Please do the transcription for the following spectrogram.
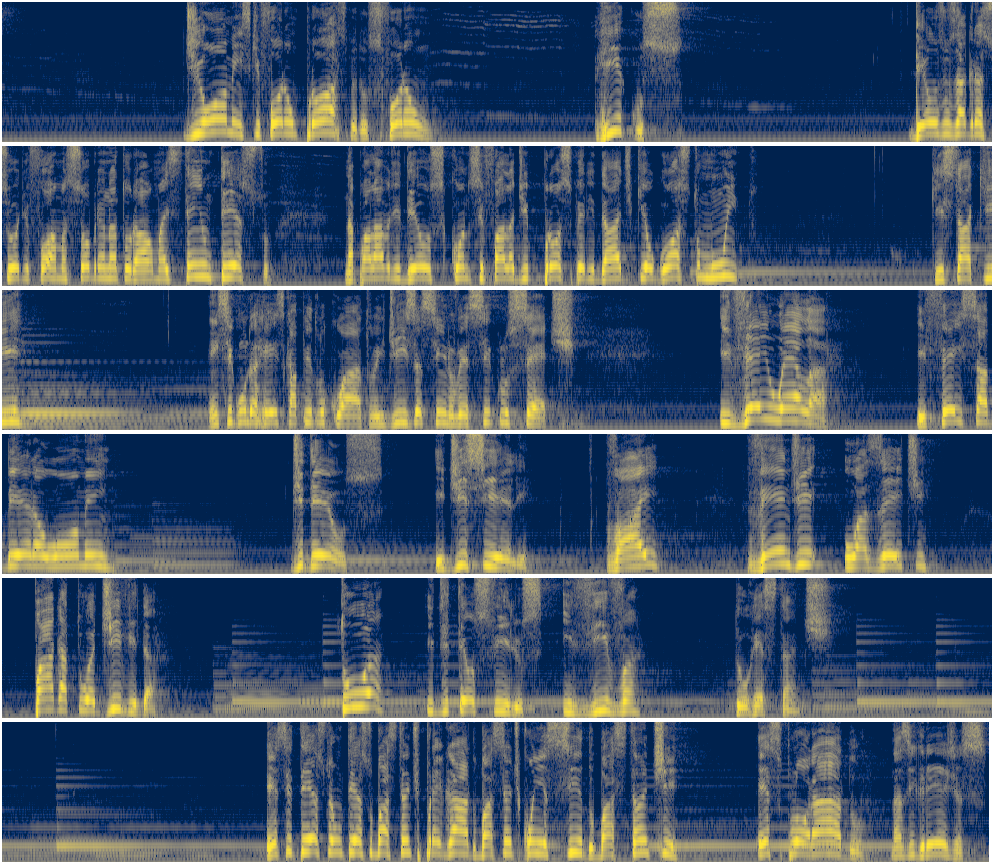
de homens que foram prósperos, foram ricos, Deus os agraciou de forma sobrenatural, mas tem um texto na palavra de Deus, quando se fala de prosperidade, que eu gosto muito, que está aqui em 2 Reis capítulo 4, e diz assim no versículo 7: E veio ela e fez saber ao homem de Deus, e disse ele: Vai, vende o azeite, paga a tua dívida, tua e de teus filhos, e viva do restante. Esse texto é um texto bastante pregado, bastante conhecido, bastante explorado nas igrejas,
